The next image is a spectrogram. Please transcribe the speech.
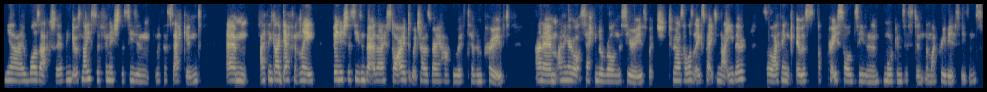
Yeah, I was actually. I think it was nice to finish the season with a second. Um, I think I definitely finished the season better than I started, which I was very happy with to have improved. And um, I think I got second overall in the series, which to be honest, I wasn't expecting that either. So I think it was a pretty solid season and more consistent than my previous seasons.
